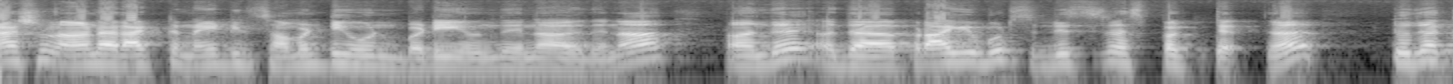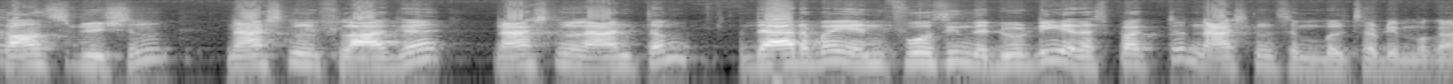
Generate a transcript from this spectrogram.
national honour act nineteen seventy one படி வந்து என்ன ஆகுதுன்னா வந்து the prohibits disrespect to the constitution national flag national anthem thereby enforcing the duty respect to national symbols அப்படிம்பாங்க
